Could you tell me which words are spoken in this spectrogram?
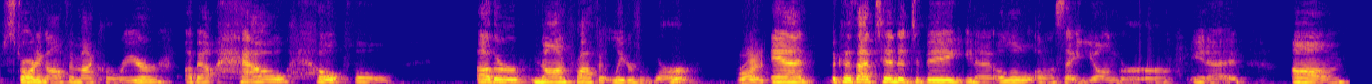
starting off in my career about how helpful other nonprofit leaders were. Right. And because I tended to be, you know, a little, I want to say younger, you know, um,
